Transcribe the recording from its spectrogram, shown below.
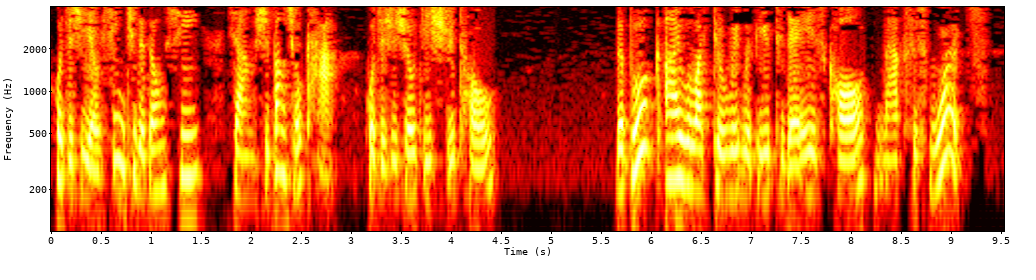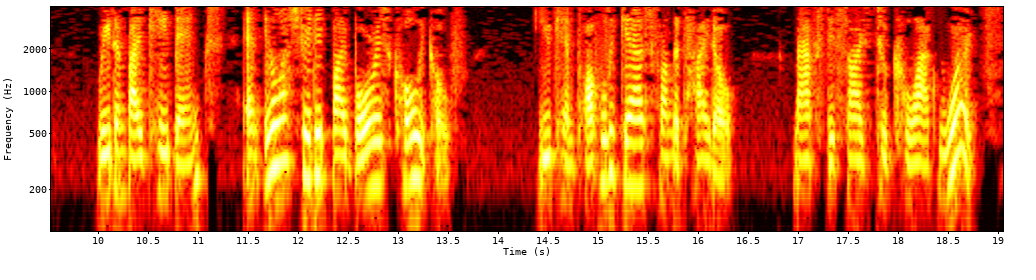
或者是有兴趣的东西，像是棒球卡或者是收集石头。 the book I would like to read with you today is called Max's Words, written by Kate Banks and illustrated by Boris Kulikov. You can probably guess from the title. Max decides to collect words,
